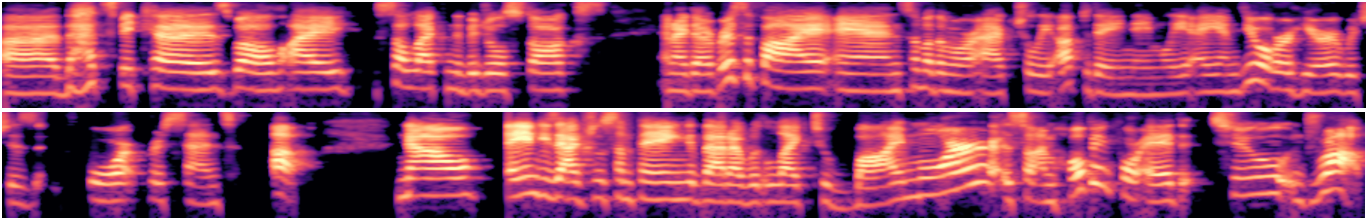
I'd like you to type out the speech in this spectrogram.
Uh, that's because, well, I select individual stocks and I diversify, and some of them are actually up today, namely AMD over here, which is 4% up. Now, AMD is actually something that I would like to buy more, so I'm hoping for it to drop.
